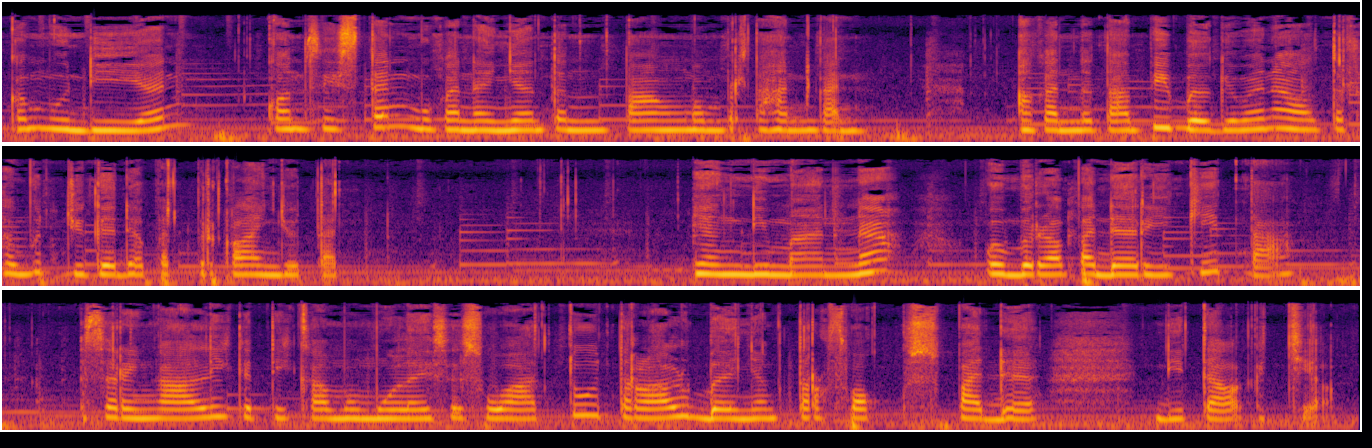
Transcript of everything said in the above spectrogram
Kemudian, konsisten bukan hanya tentang mempertahankan, akan tetapi bagaimana hal tersebut juga dapat berkelanjutan. Yang di mana beberapa dari kita sering kali ketika memulai sesuatu terlalu banyak terfokus pada detail kecil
